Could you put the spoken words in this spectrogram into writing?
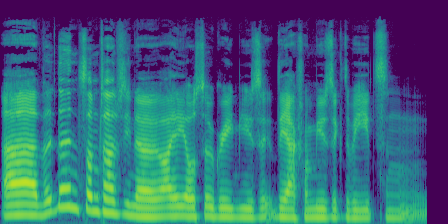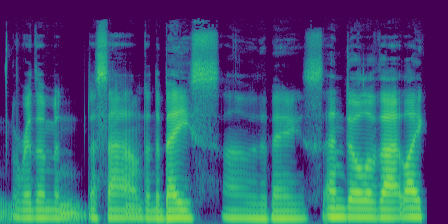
uh, but then sometimes, you know, I also agree music, the actual music, the beats and rhythm and the sound and the bass. Oh, the bass and all of that. Like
